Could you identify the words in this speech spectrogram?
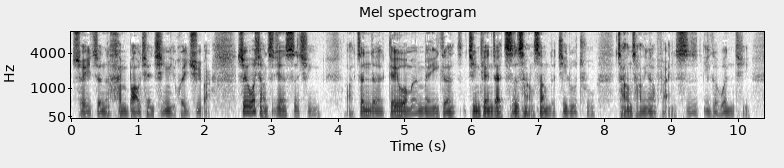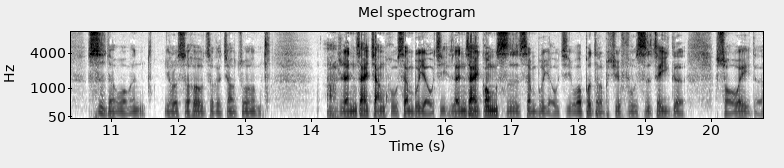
所以真的很抱歉，请你回去吧。所以，我想这件事情啊，真的给我们每一个今天在职场上的基督徒，常常要反思一个问题：是的，我们有的时候这个叫做。啊，人在江湖身不由己，人在公司身不由己。我不得不去服侍这一个所谓的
